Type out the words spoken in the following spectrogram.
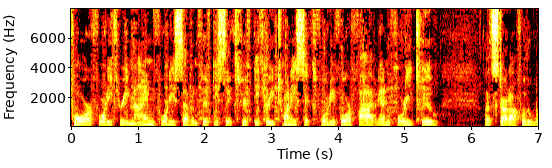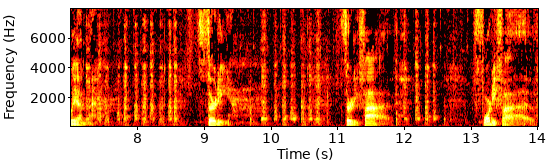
4, 43, 9, 47, 56, 53, 26, 44, 5, and 42. Let's start off with a win. 30, 35, 45,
